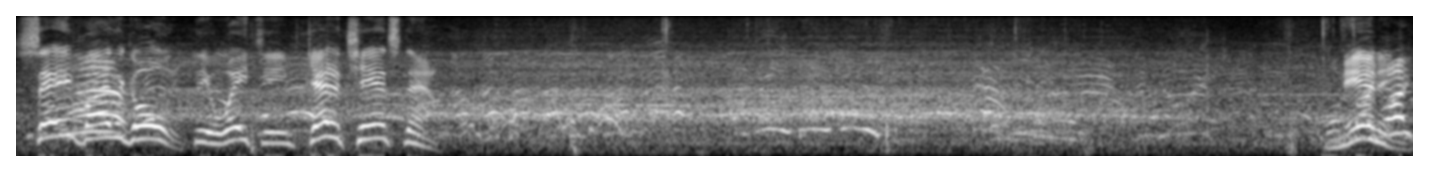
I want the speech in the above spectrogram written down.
Saved by the goalie. The away team get a chance now. Manning. right.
